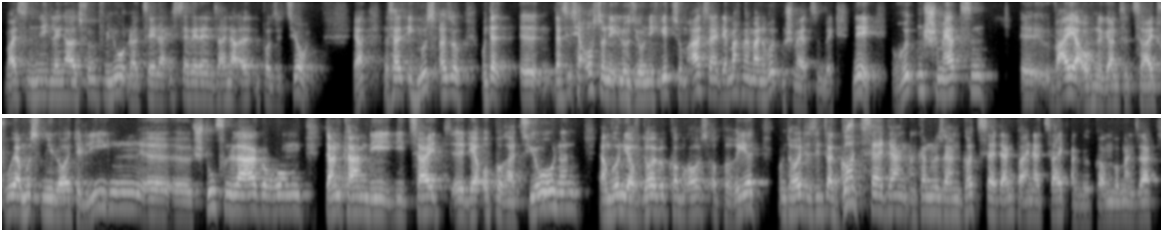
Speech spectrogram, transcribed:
Meistens nicht länger als fünf Minuten oder zehn, da ist er wieder in seiner alten Position. Ja, das heißt, ich muss also, und das, äh, das ist ja auch so eine Illusion, ich gehe zum Arzt, der macht mir meine Rückenschmerzen weg. Nee, Rückenschmerzen war ja auch eine ganze Zeit. Früher mussten die Leute liegen, äh, äh, Stufenlagerung, dann kam die, die Zeit äh, der Operationen, dann wurden die auf Teufel komm raus operiert und heute sind wir Gott sei Dank, man kann nur sagen, Gott sei Dank bei einer Zeit angekommen, wo man sagt,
